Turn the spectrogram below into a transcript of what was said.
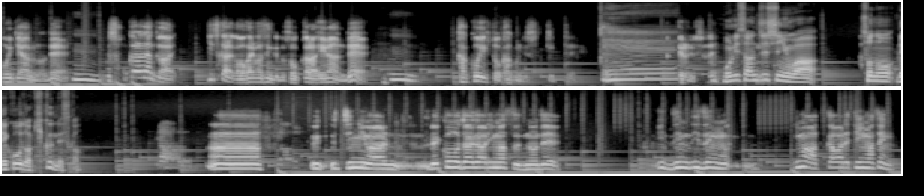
置いてあるので、うんそこからなんかいつからか分かりませんけどそこから選んでうんかっこいい人を描くんですってやってるんですよね。森さん自身はそのレコードは聞くんですか？うーん。ううちにはレコーダーがありますので以前以前今は使われていません。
